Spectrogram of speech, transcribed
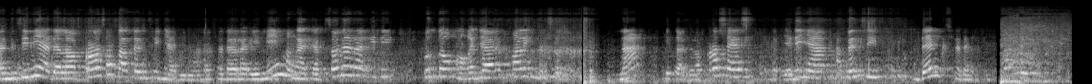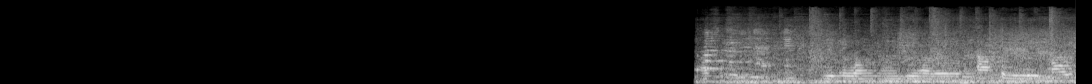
Dan di sini adalah proses atensinya, di mana saudara ini mengajak saudara ini untuk mengejar maling tersebut. Nah, itu adalah proses terjadinya atensi dan kesadaran. di ruang jual kafe malam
